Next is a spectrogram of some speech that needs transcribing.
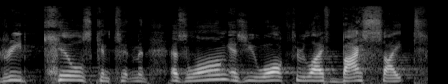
Greed kills contentment. As long as you walk through life by sight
